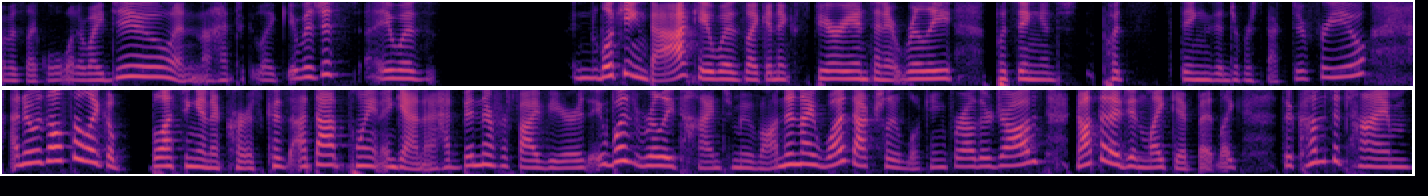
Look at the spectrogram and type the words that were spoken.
I was like, well, what do I do? And I had to, like, it was just, it was, looking back, it was like an experience and it really puts, in, puts things into perspective for you. And it was also like a blessing and a curse because at that point, again, I had been there for five years. It was really time to move on. And I was actually looking for other jobs. Not that I didn't like it, but like there comes a time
